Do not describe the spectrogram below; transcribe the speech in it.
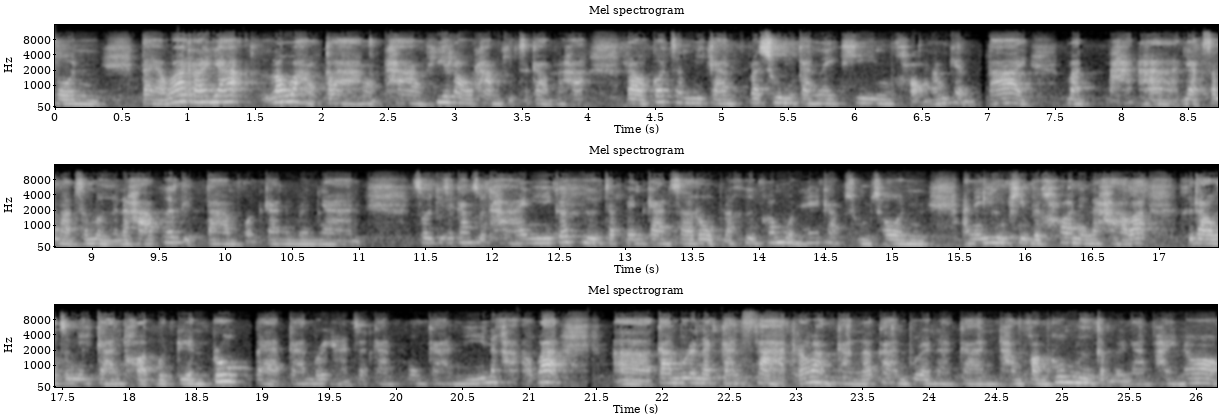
ชน แต่ว่าระยะระหว่างกลางทางที่เราทำกิจกรรมนะคะ เราก็จะมีการประชุมกันในทีมของน้ำแก่นใต้มาอย่างสม่ำเสมอนะคะ เพื่อติดตามผลการดำเนินงาน ส่วนกิจกรรมสุดท้ายนี้ก็คือจะเป็นการสรุปและคืนข้อมูลให้กับชุมชน อันนี้ลืมพิมพ์ไปข้อนึงนะคะว่า คือเราจะมีการถอดบทเรียนรูปแบบการบริหารจัดการโครงการนี้นะคะว่าการบูรณาการศาสตร์ ระหว่างกันและการบูรณาการทำความร่วมมือกับน่วยงานภายนอก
